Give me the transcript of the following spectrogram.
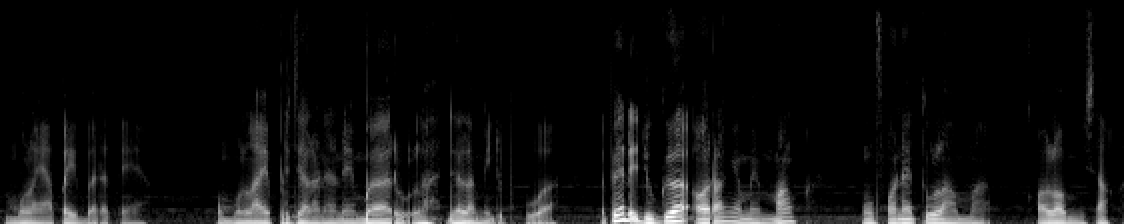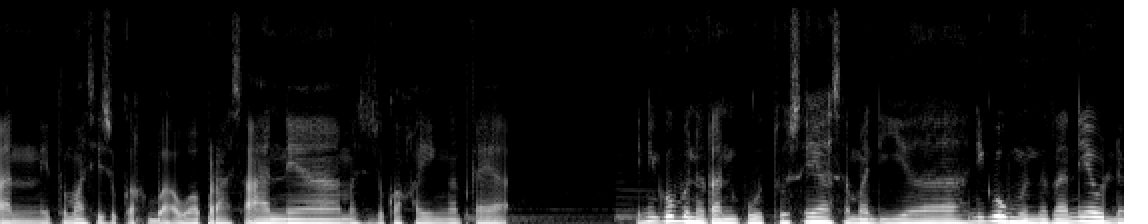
memulai apa ibaratnya ya, memulai perjalanan yang baru lah dalam hidup gue. Tapi ada juga orang yang memang move on-nya tuh lama. Kalau misalkan itu masih suka ke bawah perasaannya, masih suka keinget kayak ini gue beneran putus ya sama dia. Ini gue beneran ya udah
